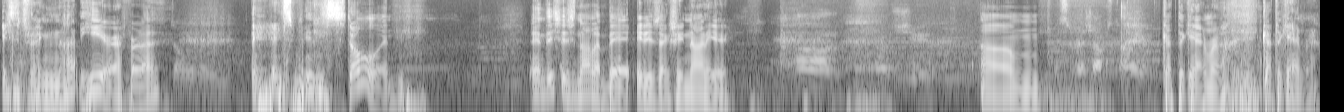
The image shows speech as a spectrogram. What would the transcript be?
It's in fact not here, Freda. It's been stolen. And this is not a bit. It is actually not here. Um, oh shoot. Um, Mr. Bishop's coming. cut the camera. cut the camera.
